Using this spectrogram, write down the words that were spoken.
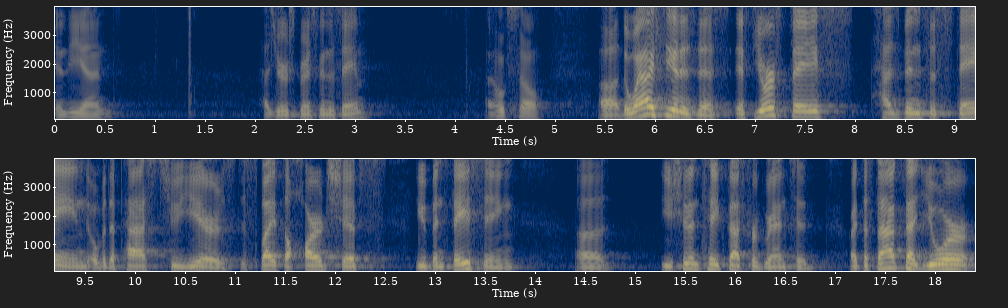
in the end. Has your experience been the same? I hope so. Uh, the way I see it is this if your faith has been sustained over the past two years, despite the hardships you've been facing, uh, you shouldn't take that for granted. Right? The fact that you're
